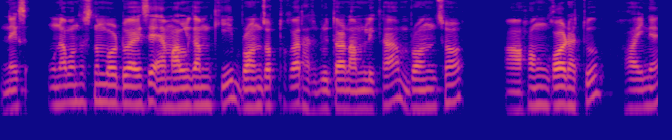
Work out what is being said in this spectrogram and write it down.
নেক্সট ঊনপঞ্চাছ নম্বৰটো আহিছে এমালগাম কি? ব্ৰঞ্জত থকা ধাতু দুটাৰ নাম লিখা। ব্ৰঞ্জ শংকৰ ধাতু হয়নে?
